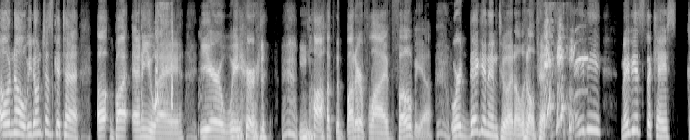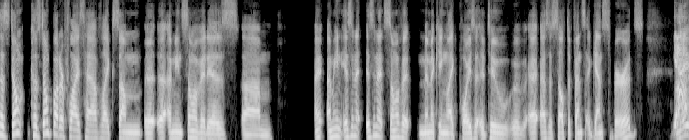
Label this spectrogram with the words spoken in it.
Oh no, we don't just get to oh but anyway, you're weird moth the butterfly phobia. We're digging into it a little bit. maybe maybe it's the case because don't because don't butterflies have like some uh, uh, i mean some of it is um I, I mean isn't it isn't it some of it mimicking like poison uh, to uh, as a self-defense against birds yeah,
